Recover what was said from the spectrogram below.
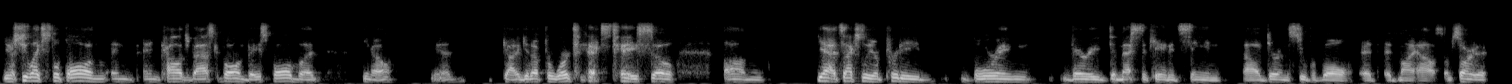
you know, she likes football and, and, and college basketball and baseball, but you know, you know, got to get up for work the next day. So, um, yeah, it's actually a pretty boring, very domesticated scene uh, during the Super Bowl at, at my house. I'm sorry to,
